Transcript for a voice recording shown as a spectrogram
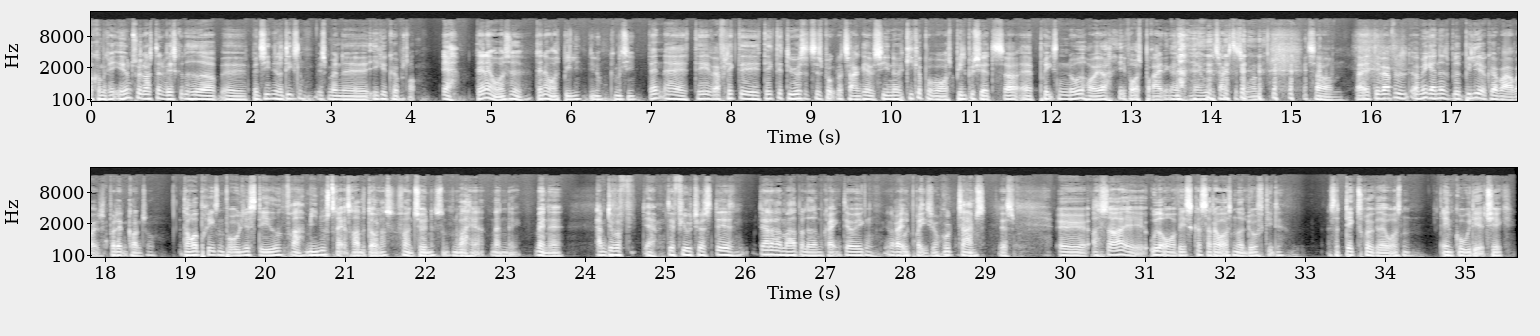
at komme i krig. Eventuelt også den væske, der hedder øh, benzin eller diesel, hvis man øh, ikke kører på strøm. Ja, den er jo også, den er jo også billig lige nu, kan man sige. Den er, det er i hvert fald ikke det, det, er ikke det dyreste tidspunkt at tanke. Jeg vil sige, når vi kigger på vores bilbudget, så er prisen noget højere i vores beregninger, end er ude på tankstationerne. så der er, det er i hvert fald, om ikke andet, blevet billigere at køre på arbejde på den konto. Der var prisen på olie steget fra minus 33 dollars for en tønde, som den var her den anden dag. Men, øh, Jamen, det var, ja, det er futures. Det, det har der været meget ballade omkring. Det er jo ikke en, en reel pris, jo. Good times. Yes. Øh, og så, øh, ud over væsker, så er der også noget luft i det. Altså, dæktrykket er jo også en en god idé at tjekke.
